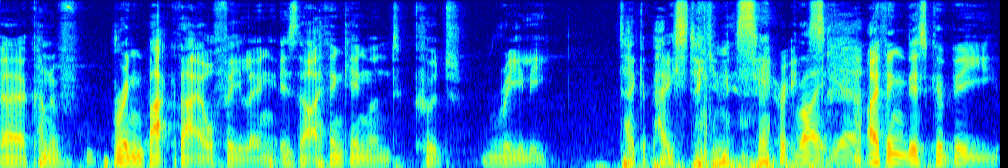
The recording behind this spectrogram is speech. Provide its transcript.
uh, kind of bring back that ill feeling is that I think England could really take a pasting in this series. Right, yeah. I think this could be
